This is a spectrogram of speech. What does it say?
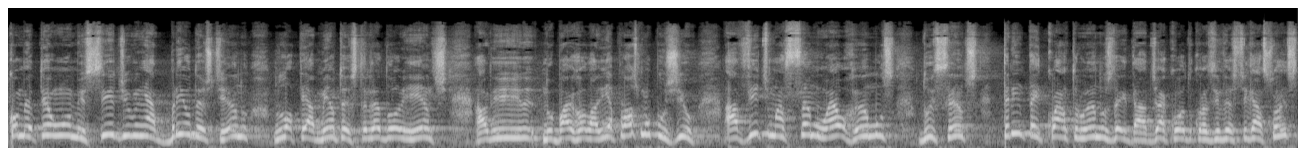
Cometeu um homicídio em abril deste ano no loteamento Estrela do Oriente, ali no bairro Rolaria, próximo ao Bugio. A vítima, Samuel Ramos dos Santos, 34 anos de idade. De acordo com as investigações,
